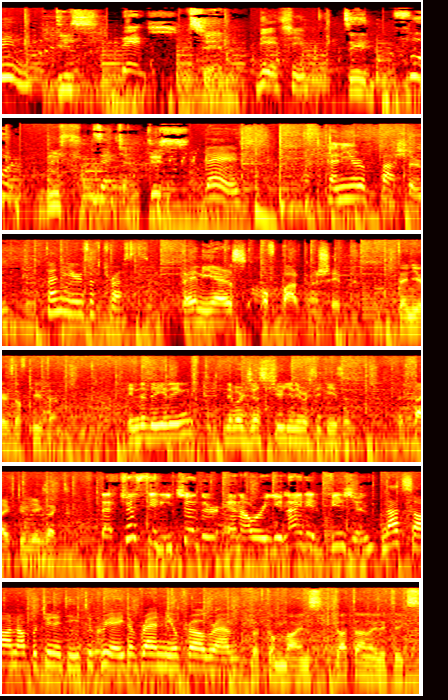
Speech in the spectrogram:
15 10 10 10 10 10 Full. 10 10 10 10 years of passion. 10 years of trust. 10 years of partnership. 10 years of QTEM In the beginning, there were just few universities, five to be exact. that trusted each other and our united vision. That saw an opportunity to create a brand new program. that combines data analytics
